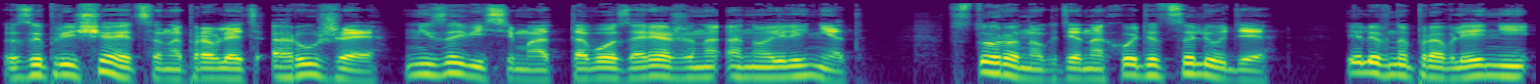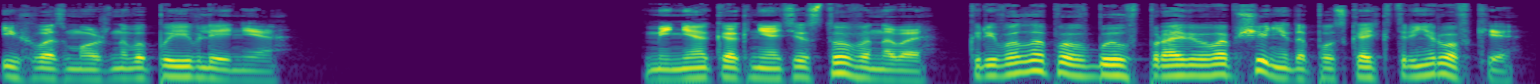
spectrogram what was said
запрещается направлять оружие, независимо от того, заряжено оно или нет, в сторону, где находятся люди, или в направлении их возможного появления. Меня, как неаттестованного, Криволапов был вправе вообще не допускать к тренировке –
